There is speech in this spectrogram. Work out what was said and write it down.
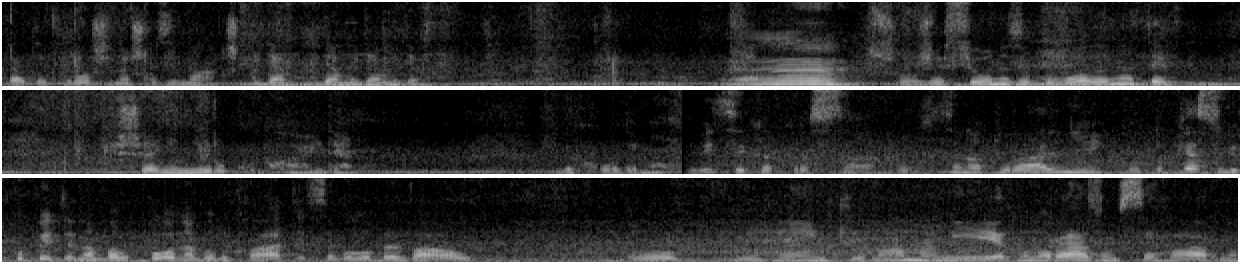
тратять гроші на щось інакше. Ідемо, йдемо, йдемо, йдемо. Що, вже все, не задоволена ти? В кишені мені руку пхай, йдемо. Виходимо. Дивіться, яка краса. От це натуральні. От таке собі купити на балкон або до хати. Це було би вау. О, мігенькі, мама мія, як воно разом все гарно.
